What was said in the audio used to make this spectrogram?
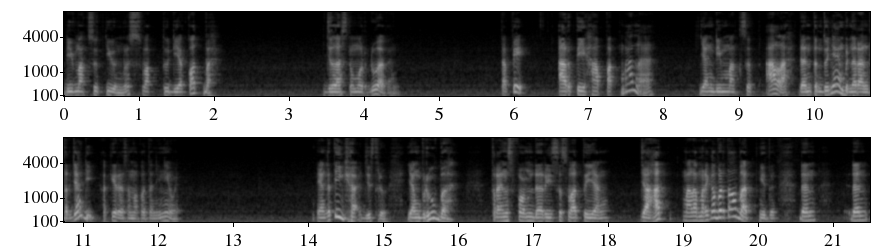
dimaksud Yunus waktu dia khotbah? Jelas nomor dua kan? Tapi arti hapak mana yang dimaksud Allah dan tentunya yang beneran terjadi akhirnya sama kota Niniwe. Yang ketiga justru yang berubah transform dari sesuatu yang jahat malah mereka bertobat gitu. Dan dan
